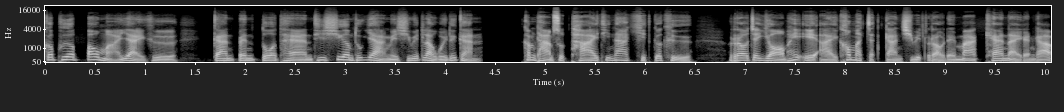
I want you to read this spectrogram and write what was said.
ก็เพื่อเป้าหมายใหญ่คือ การเป็นตัวแทนที่เชื่อมทุกอย่างในชีวิตเราไว้ด้วยกันคำถามสุดท้ายที่น่าคิดก็คือ เราจะยอมให้ AI เข้ามาจัดการชีวิตเราได้มากแค่ไหนกันครับ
